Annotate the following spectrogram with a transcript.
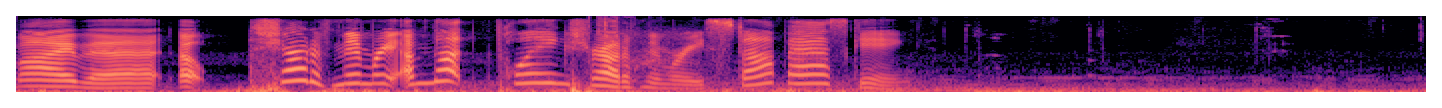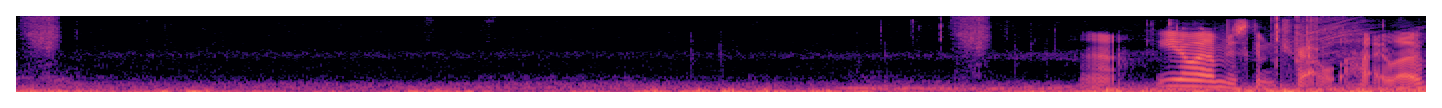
My bad. Oh, Shroud of Memory? I'm not playing Shroud of Memory. Stop asking. Oh, you know what? I'm just gonna travel to Hylo.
